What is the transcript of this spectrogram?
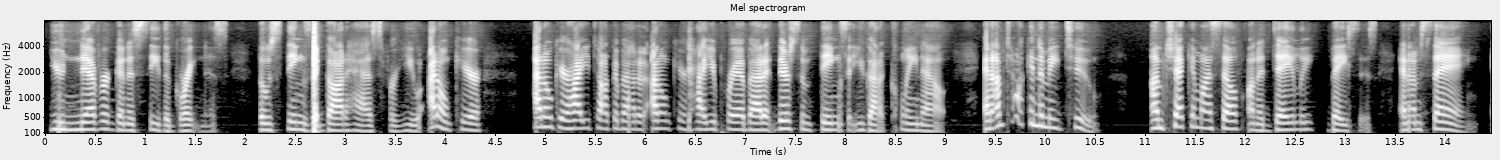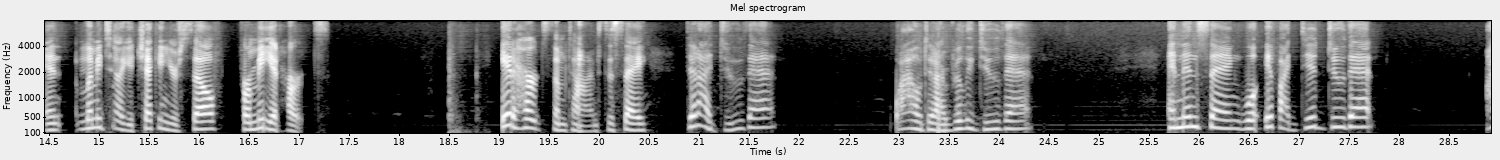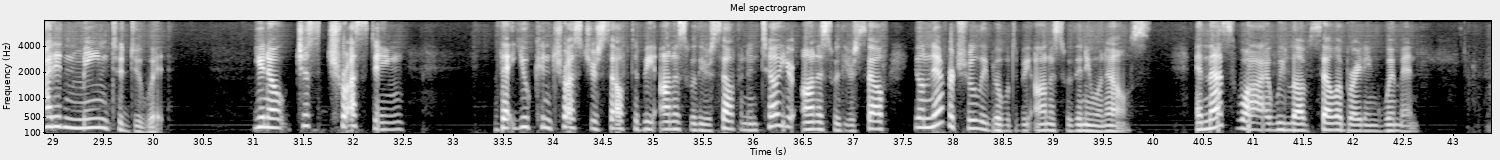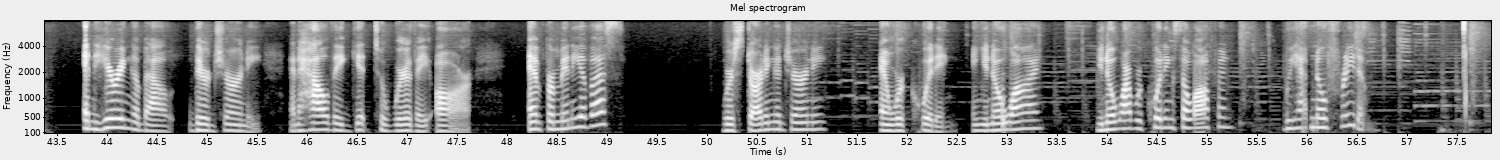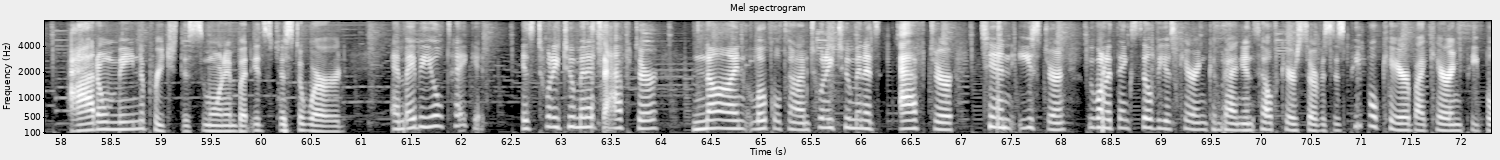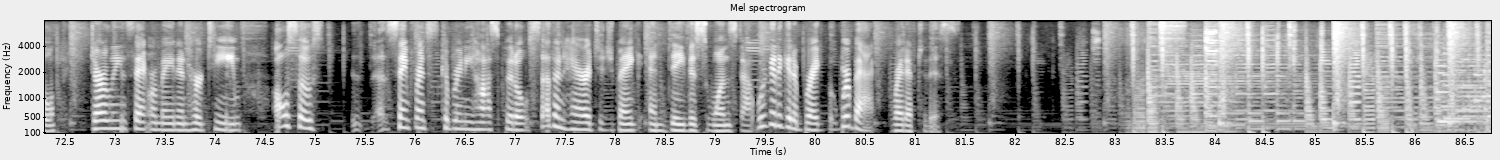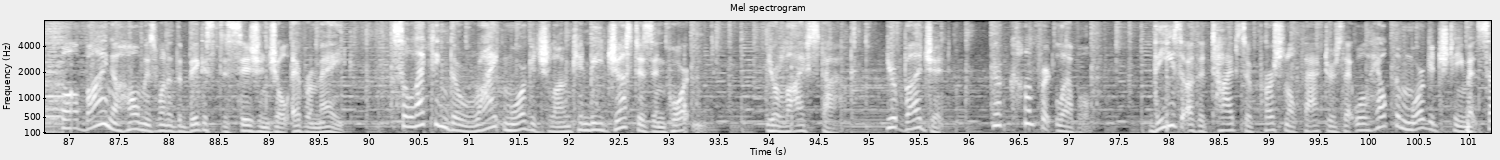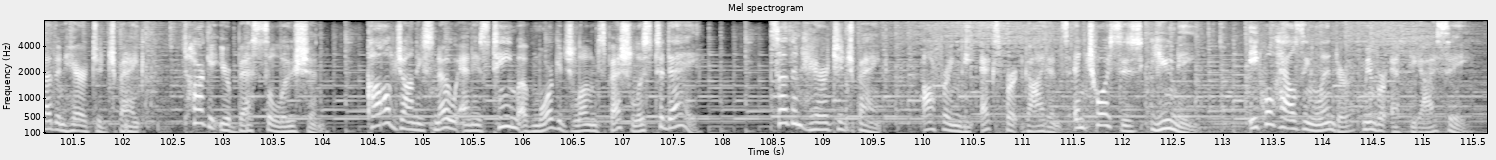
you're never going to see the greatness, those things that God has for you. I don't care. I don't care how you talk about it. I don't care how you pray about it. There's some things that you got to clean out. And I'm talking to me too. I'm checking myself on a daily basis. And I'm saying, and let me tell you, checking yourself, for me, it hurts it hurts sometimes to say, Did I do that? Wow, did I really do that? And then saying, Well, if I did do that, I didn't mean to do it. You know, just trusting that you can trust yourself to be honest with yourself. And until you're honest with yourself, you'll never truly be able to be honest with anyone else. And that's why we love celebrating women and hearing about their journey and how they get to where they are and for many of us, we're starting a journey and we're quitting. And you know why? You know why we're quitting so often? We have no freedom. I don't mean to preach this morning, but it's just a word. And maybe you'll take it. It's 22 minutes after 9 local time, 22 minutes after 10 Eastern. We want to thank Sylvia's Caring Companions Healthcare Services. People care by caring people. Darlene St. Romain and her team. Also, St. Uh, Frances Cabrini Hospital, Southern Heritage Bank, and Davis One Stop. We're going to get a break, but we're back right after this. While buying a home is one of the biggest decisions you'll ever make, selecting the right mortgage loan can be just as important. Your lifestyle, your budget, your comfort level. These are the types of personal factors that will help the mortgage team at Southern Heritage Bank target your best solution. Call Johnny Snow and his team of mortgage loan specialists today. Southern Heritage Bank, offering the expert guidance and choices you need. Equal housing lender, member FDIC.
